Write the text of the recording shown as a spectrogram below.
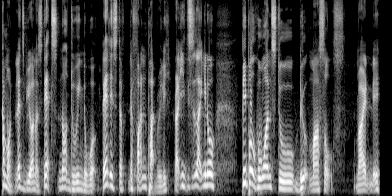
Come on, let's be honest, that's not doing the work. That is the, the fun part, really, right? It's like, you know, people who wants to build muscles, right? They,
